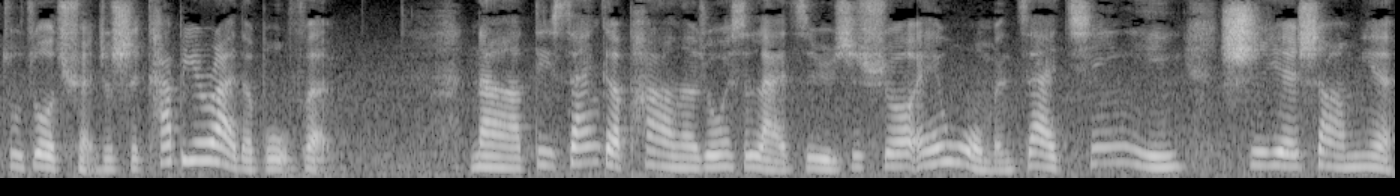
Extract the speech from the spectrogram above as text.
著作权，就是 copyright 的部分。那第三个 part 呢，就会是来自于是说，诶，我们在经营事业上面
